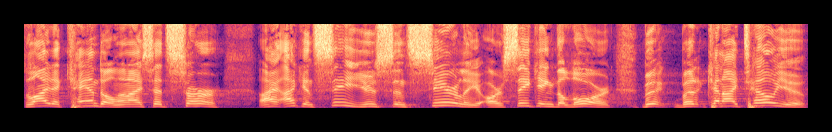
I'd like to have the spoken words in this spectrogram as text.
light a candle. And I said, Sir, I, I, can see you sincerely are seeking the Lord. But, but can I tell you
